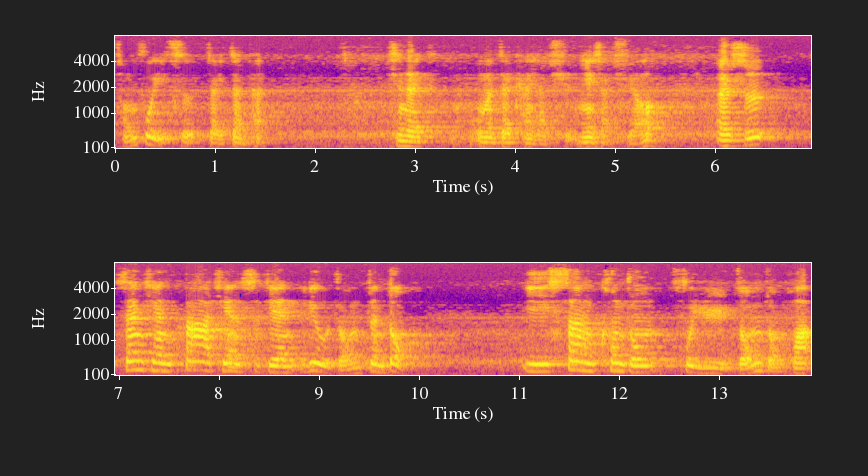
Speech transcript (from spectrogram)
重复一次加以赞叹。现在我们再看下去，念下去啊。二是三千大千世间六种震动，以上空中赋予种种花，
